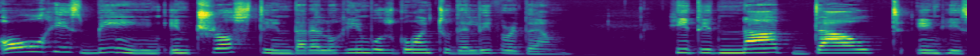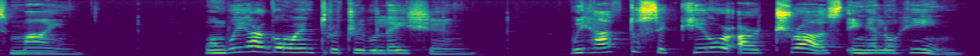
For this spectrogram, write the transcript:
all his being in trusting that Elohim was going to deliver them. He did not doubt in his mind. When we are going through tribulation, we have to secure our trust in Elohim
